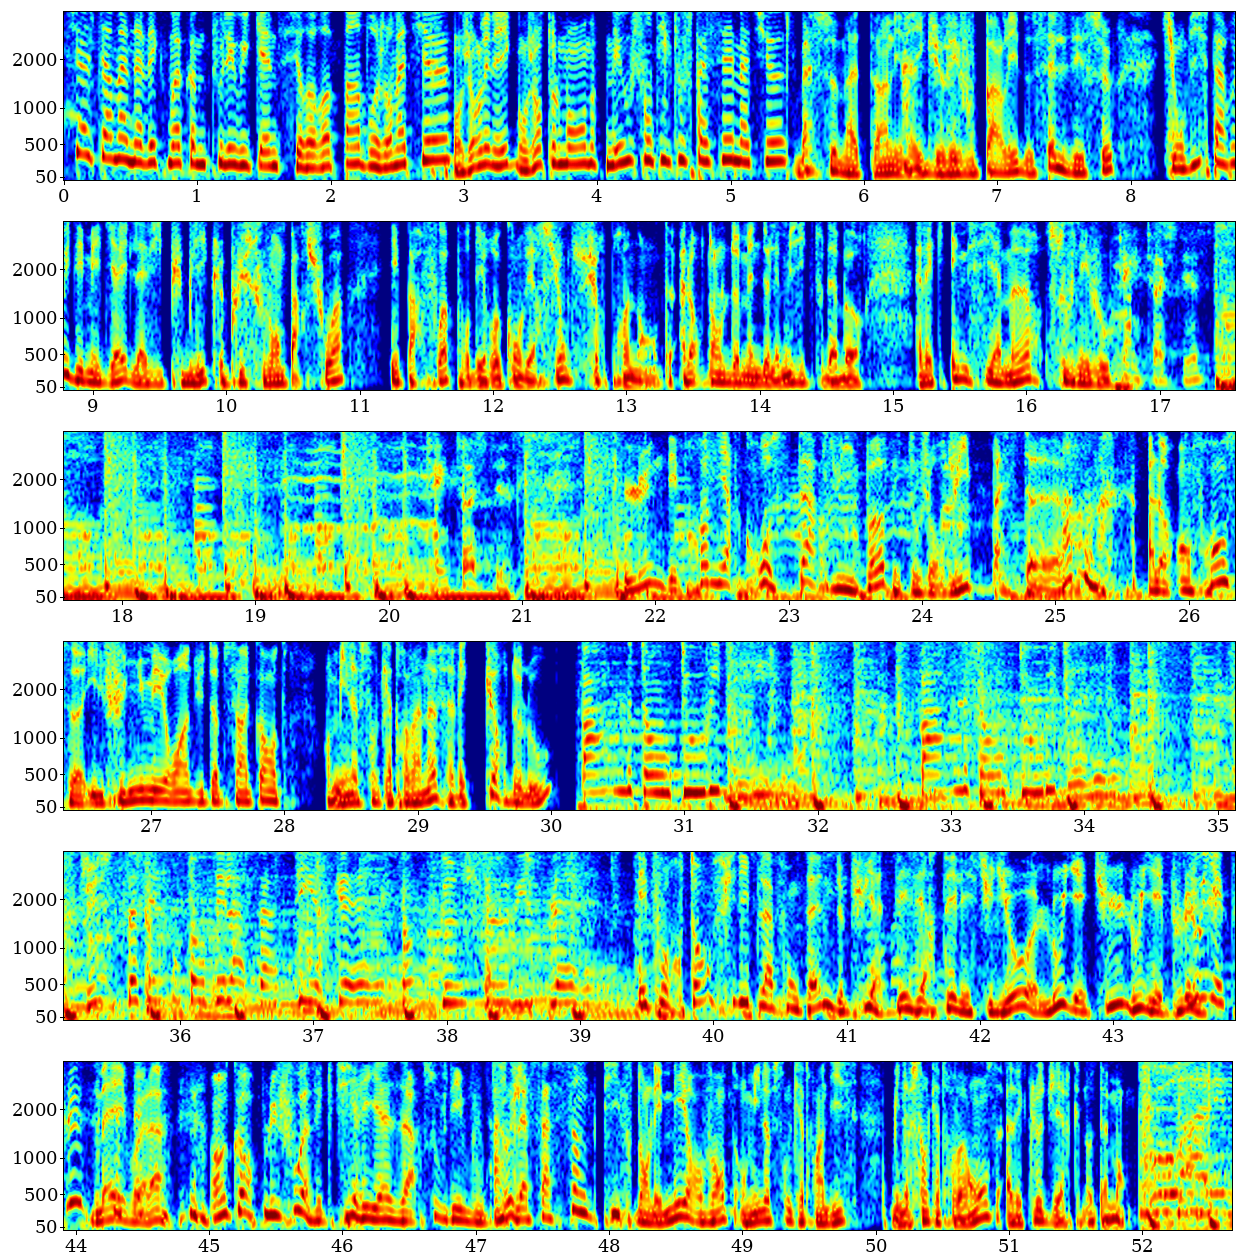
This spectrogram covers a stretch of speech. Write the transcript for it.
Mathieu Alterman avec moi comme tous les week-ends sur Europe 1. Bonjour Mathieu. Bonjour Lénaïque, bonjour tout le monde. Mais où sont-ils tous passés Mathieu? Bah, Ce matin, Lénaïque, je vais vous parler de celles et ceux qui ont disparu des médias et de la vie publique le plus souvent par choix et parfois pour des reconversions surprenantes. Alors dans le domaine de la musique tout d'abord, avec MC Hammer, souvenez-vous. L'une des premières grosses stars du hip-hop est aujourd'hui Pasteur. Ah. Alors en France, il fut numéro 1 du top 50 en 1989 avec Cœur de loup. Pas le temps de tout lui dire, pas le temps de tout lui dire. Juste assez pour tenter la satire qu'elle sent que je veux. Et pourtant, Philippe Lafontaine, depuis, a déserté les studios. Louillez-tu, louillez plus. Louillez plus. Mais voilà, encore plus fou avec Thierry Hazard, souvenez-vous, qui Ah oui. classa 5 titres dans les meilleures ventes en 1990, 1991, avec le Jerk notamment. Pour aller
